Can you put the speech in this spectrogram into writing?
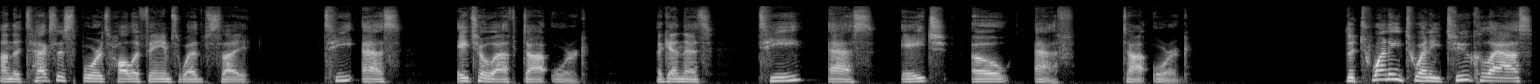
on the Texas Sports Hall of Fame's website, tshof.org. Again, that's tshof.org. The 2022 class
